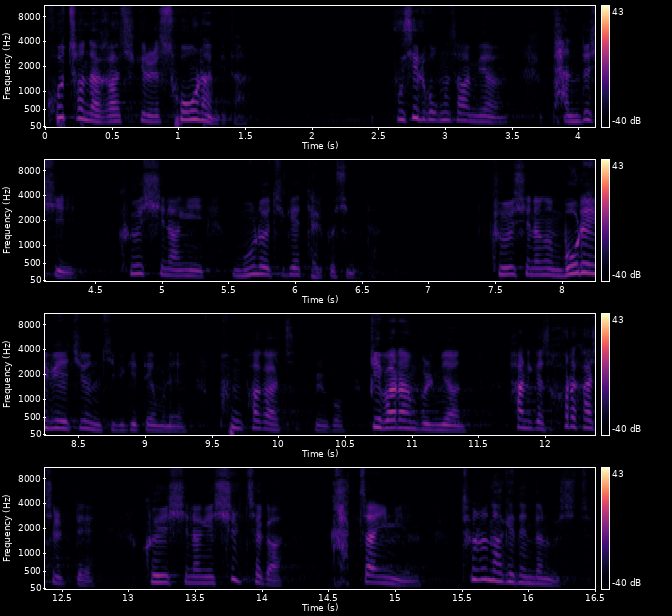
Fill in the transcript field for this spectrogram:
고쳐 나가시기를 소원합니다. 부실 공사하면 반드시 그 신앙이 무너지게 될 것입니다. 그 신앙은 모래 위에 지은 집이기 때문에 풍파가 불고 비바람 불면 하나님께서 허락하실 때 그의 신앙의 실체가 가짜임을 드러나게 된다는 것이죠.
